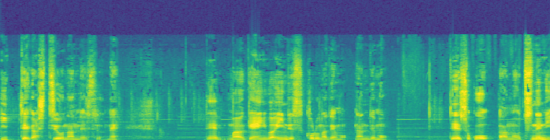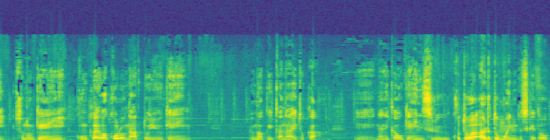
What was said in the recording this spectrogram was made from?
一手が必要なんですよね。でまあ原因はいいんですコロナでも何でも。でそこあの常にその原因今回はコロナという原因うまくいかないとか、えー、何かを原因にすることはあると思うんですけど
